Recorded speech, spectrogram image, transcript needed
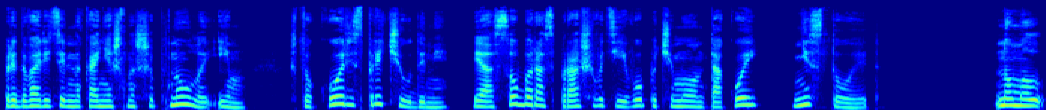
Предварительно, конечно, шепнула им, что Кори с причудами, и особо расспрашивать его, почему он такой, не стоит. Но, мол,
